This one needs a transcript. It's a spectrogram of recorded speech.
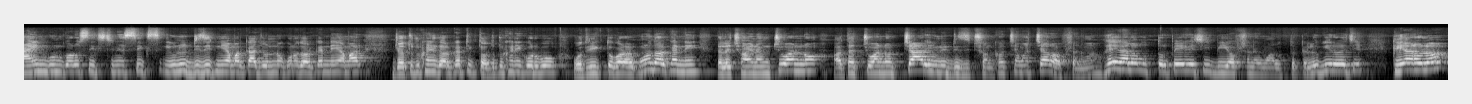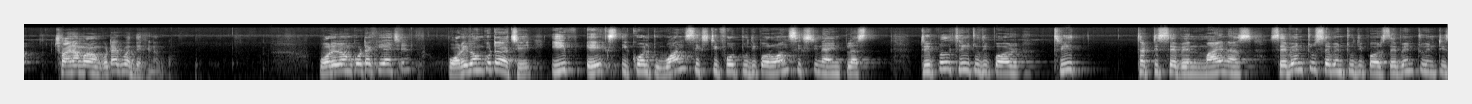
নাইন গুণ করো সিক্সটিনের সিক্স ইউনিট ডিজিট নিয়ে আমার কাজ অন্য কোনো দরকার নেই আমার। যতটুখানি দরকার ঠিক ততটুখানি করব। অতিরিক্ত করার কোনো দরকার নেই। তাহলে ছয় নং চুয়ান্ন, অর্থাৎ চুয়ান্ন চার ইউনিট ডিজিট সংখ্যা হচ্ছে আমার চার অপশান আমার হয়ে গেল, উত্তর পেয়ে গেছি বি অপশানে আমার উত্তরটা লুকিয়ে রয়েছে। ক্লিয়ার হলো? ছয় নম্বর অঙ্কটা একবার দেখে নেব। পরের অঙ্কটা কি আছে? পরের অঙ্কটা আছে if x equal to one sixty four to the power one sixty nine plus triple three to the power three thirty seven minus seven two seven to the power seven twenty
